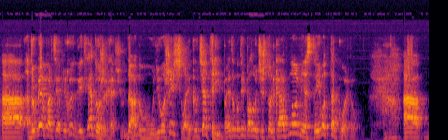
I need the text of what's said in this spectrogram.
А, а другая партия приходит и говорит, я тоже хочу. Да, но у него шесть человек, а у тебя три, поэтому ты получишь только одно место и вот такое. А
